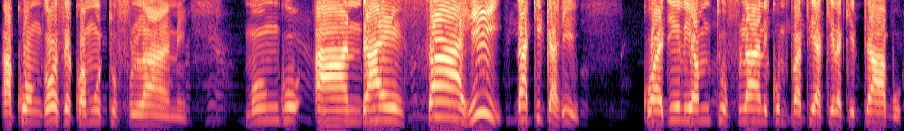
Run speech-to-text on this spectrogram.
akuongoze kwa mtu fulani. Mungu aandae saa hii, dakika hii kwa ajili ya mtu fulani, kumpatia kila kitabu,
